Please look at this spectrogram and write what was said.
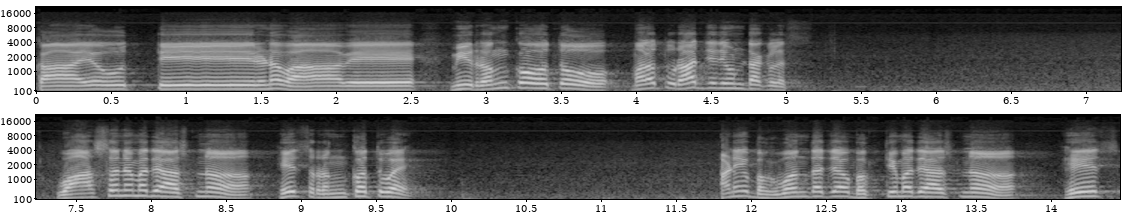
काय उत्तीर्ण व्हावे. मी रंक होतो मला तू राज्य देऊन टाकलंस. वासनेमध्ये असणं हेच रंकत्व आहे. आणि भगवंताच्या भक्तीमध्ये असणं हेच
